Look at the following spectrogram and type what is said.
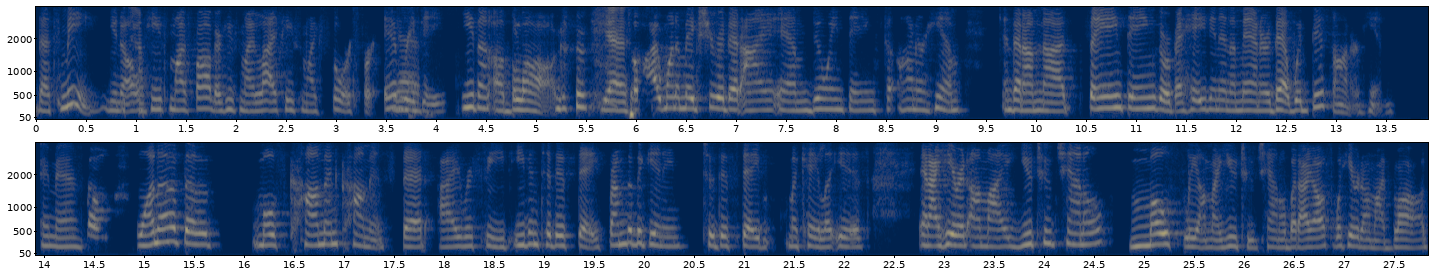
that's me you know yeah. he's my father he's my life he's my source for everything yes. even a blog yes so i want to make sure that i am doing things to honor him and that i'm not saying things or behaving in a manner that would dishonor him amen so one of the most common comments that i receive even to this day from the beginning to this day michaela is and i hear it on my youtube channel mostly on my YouTube channel, but I also hear it on my blog.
